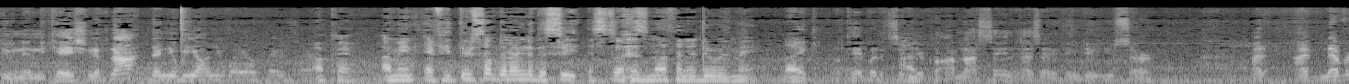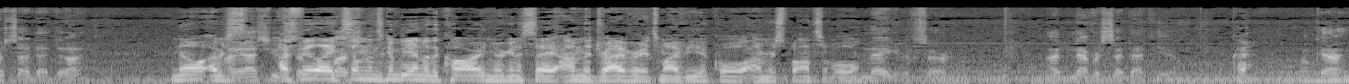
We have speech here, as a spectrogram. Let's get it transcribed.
do an indication, if not, then you'll be on your way, okay, sir? Okay. I mean, if he threw something under the seat, it still has nothing to do with me. Like, Okay, but it's in I'm- your car. I'm not saying it has anything to do with you, sir. I, I've never said that, did I? no, I, was I asked you I feel like question. someone's going to be under the car and you're going to say, I'm the driver, it's my vehicle, I'm responsible. Negative, sir. I've never said that to you. Okay. Okay?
